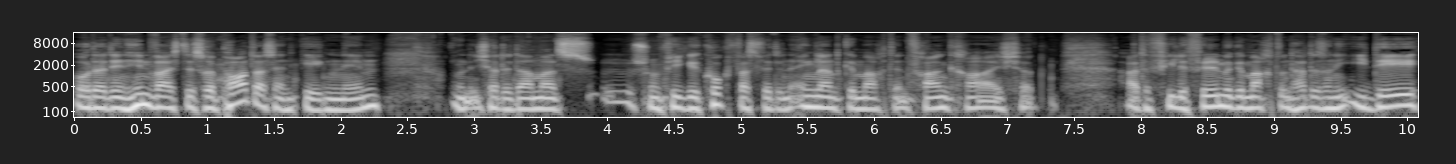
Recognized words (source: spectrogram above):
oder den Hinweis des Reporters entgegennehmen. Und ich hatte damals schon viel geguckt, was wird in England gemacht, in Frankreich, hatte viele Filme gemacht und hatte so eine Idee,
